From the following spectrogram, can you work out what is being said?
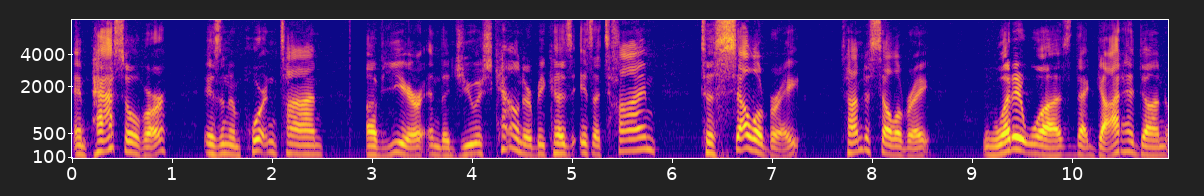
And Passover is an important time of year in the Jewish calendar because it's a time to celebrate, time to celebrate what it was that God had done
